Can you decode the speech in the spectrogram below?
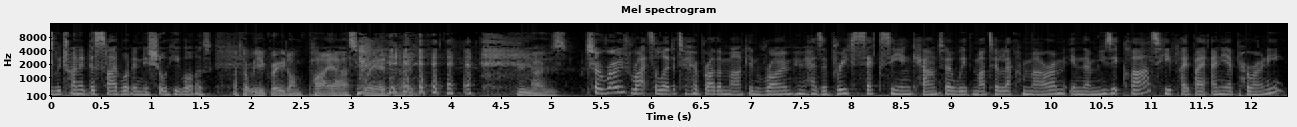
We were trying to decide what initial he was. I thought we agreed on pi r squared. I- Who knows? So Rose writes a letter to her brother Mark in Rome, who has a brief sexy encounter with Mater Lacrimarum in the music class, he played by Ania Pieroni,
